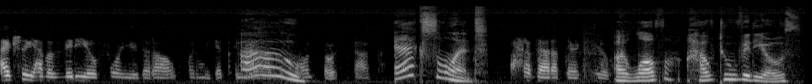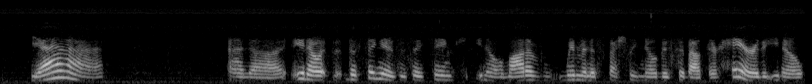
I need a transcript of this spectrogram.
I actually have a video for you that I'll when we get the uh, Oh. post up. Excellent. I have that up there too. I love how-to videos. Yeah. And uh, you know, the thing is, is I think you know a lot of women, especially, know this about their hair that you know,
